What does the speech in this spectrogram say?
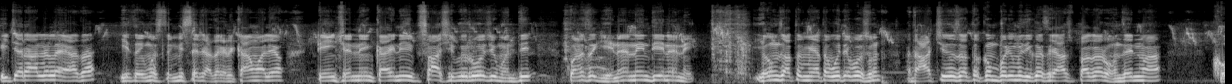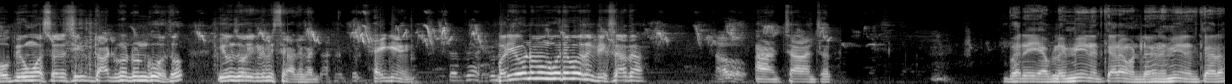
विचार आलेला आहे आता इथं मस्त मिस्त्री हाताकडे काम आल्यावर टेन्शन नाही काही नाही सहाशे रुपये रोज म्हणते. कोणाचं घेणं नाही देणं नाही. येऊन जातो मी आता उद्या बसून. आता आजची दिवस जातो कंपनीमध्ये कसं आहे आज पगार होऊन जाईल मग खाऊ पिऊ मस्त टाट गंटून गो होतो. येऊन जाऊ इकडे मिस्त्री हाताखाली आहे की नाही? बरं येऊ ना मग उद्या बसून फिक्स आता. हां. चालेल चल बरं आहे आपलं मेहनत करा म्हटलं मेहनत करा.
